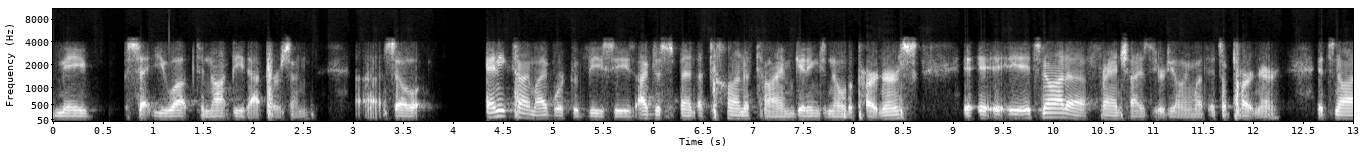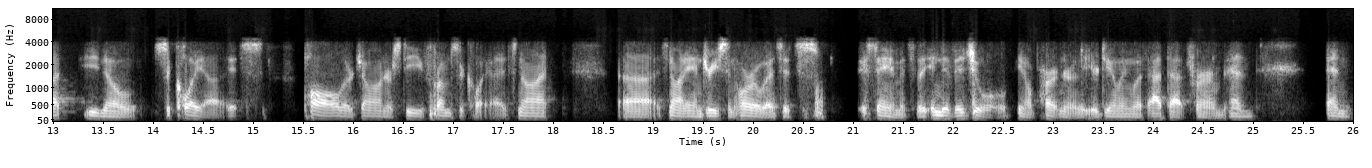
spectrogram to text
may set you up to not be that person. Uh, so anytime I've worked with VCs, I've just spent a ton of time getting to know the partners. It, it, it's not a franchise that you're dealing with; it's a partner. It's not you know Sequoia. It's Paul or John or Steve from Sequoia. It's not uh, it's not Andreessen Horowitz. It's the same. It's the individual, you know, partner that you're dealing with at that firm, and and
